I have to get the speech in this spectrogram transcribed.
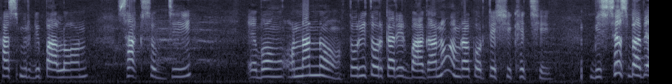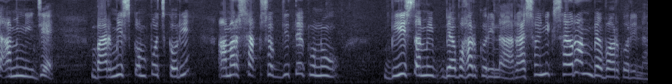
হাঁস মুরগি পালন, শাকসবজি এবং অন্যান্য তরি তরকারির বাগানও আমরা করতে শিখেছি। বিশেষভাবে আমি নিজে বার্মিস কম্পোজ করি। আমার শাকসবজিতে কোনো বিষ আমি ব্যবহার করি না, রাসায়নিক সারও আমি ব্যবহার করি না,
